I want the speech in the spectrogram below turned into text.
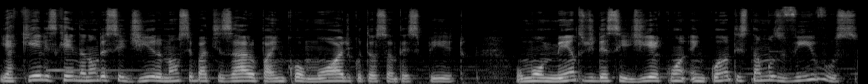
E aqueles que ainda não decidiram, não se batizaram, Pai, incomode com o teu Santo Espírito. O momento de decidir é enquanto estamos vivos,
